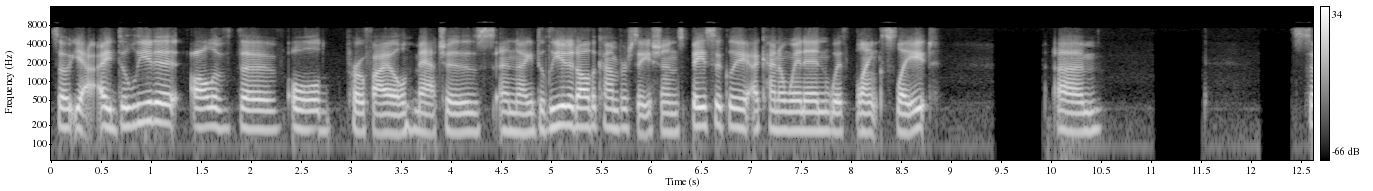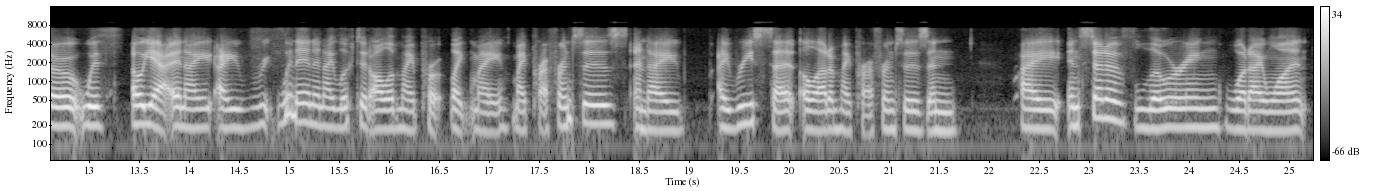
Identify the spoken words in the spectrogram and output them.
So yeah, I deleted all of the old profile matches and I deleted all the conversations. Basically, I kind of went in with blank slate. Um so with oh yeah, and I I re- went in and I looked at all of my pro like my my preferences and I I reset a lot of my preferences and I instead of lowering what I want,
